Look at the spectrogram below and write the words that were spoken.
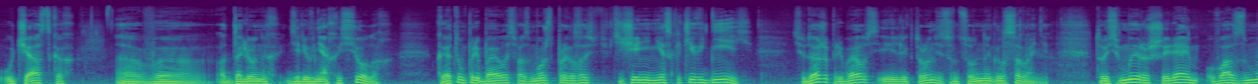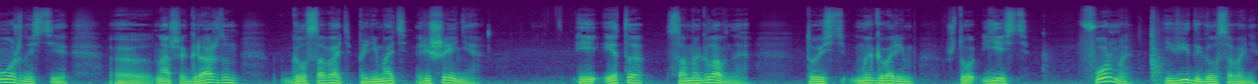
участках э, в отдаленных деревнях и селах. К этому прибавилась возможность проголосовать в течение нескольких дней. Сюда же прибавилось и электронное дистанционное голосование. То есть мы расширяем возможности э, наших граждан голосовать, принимать решения. И это самое главное. То есть мы говорим, что есть формы и виды голосования.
